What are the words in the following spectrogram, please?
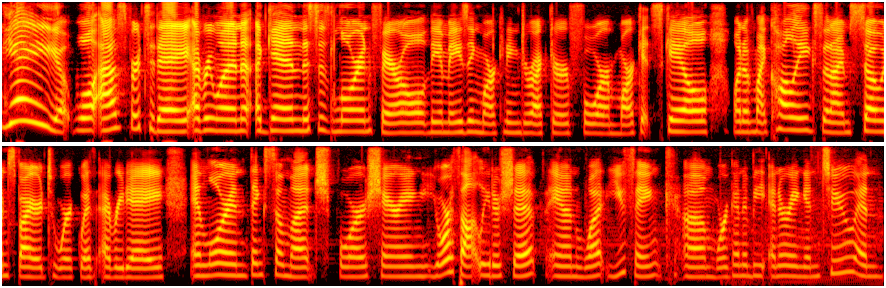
Yay! Well, as for today, everyone, again, this is Lauren Farrell, the amazing marketing director for Market Scale, one of my colleagues that I'm so inspired to work with every day. And Lauren, thanks so much for sharing your thought leadership and what you think um, we're going to be entering into and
